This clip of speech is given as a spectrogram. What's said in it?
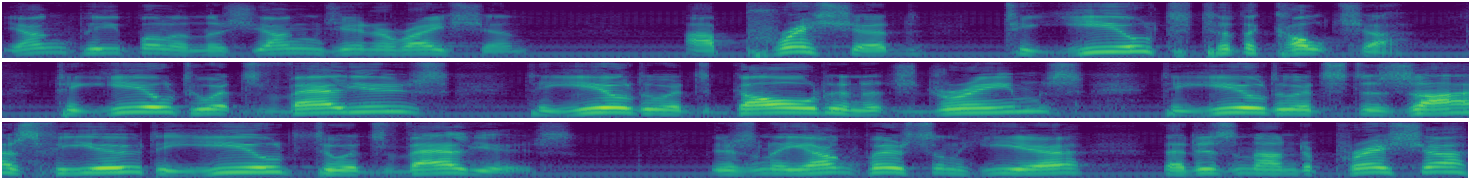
young people in this young generation are pressured to yield to the culture, to yield to its values, to yield to its gold and its dreams, to yield to its desires for you, to yield to its values. There isn't a young person here that isn't under pressure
